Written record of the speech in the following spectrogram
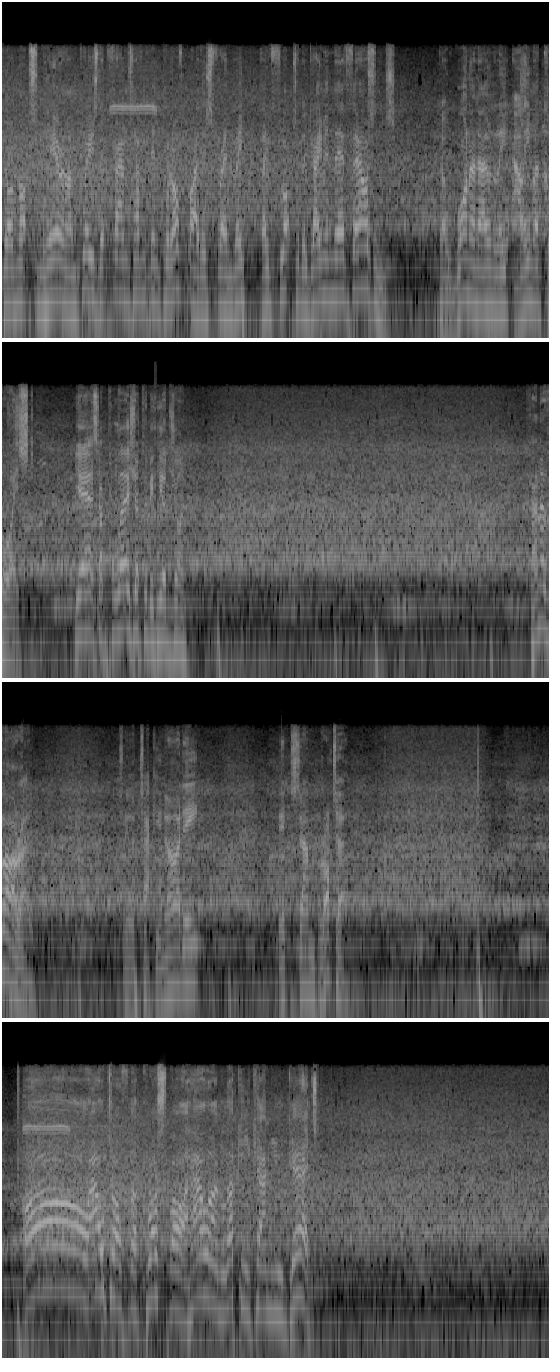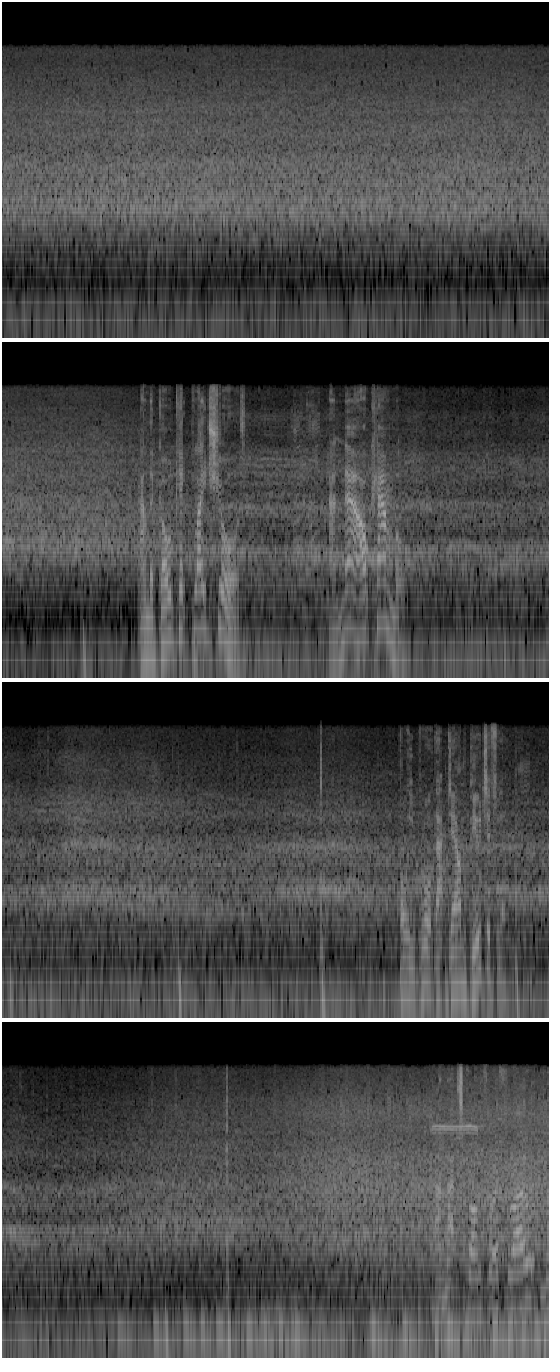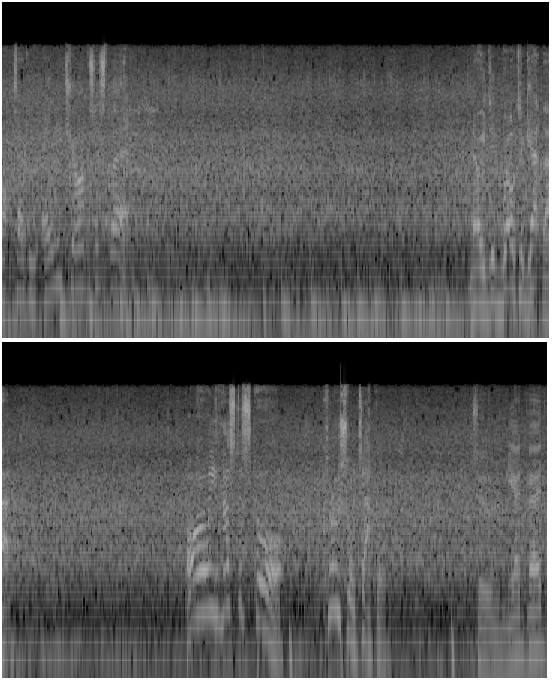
John Motson here, and I'm pleased that fans haven't been put off by this friendly. They've flocked to the game in their thousands. The one and only Ally McCoist. Yeah, it's a pleasure to be here, John. Cannavaro to Tacchinardi. It's Zambrotta. Oh, out off the crossbar. How unlucky can you get? And the goal kick played short. And now Campbell. Oh, he brought that down beautifully. And that's gone for a throw, not taking any chances there. Now, he did well to get that. Oh, he has to score. Crucial tackle. To Nedved.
